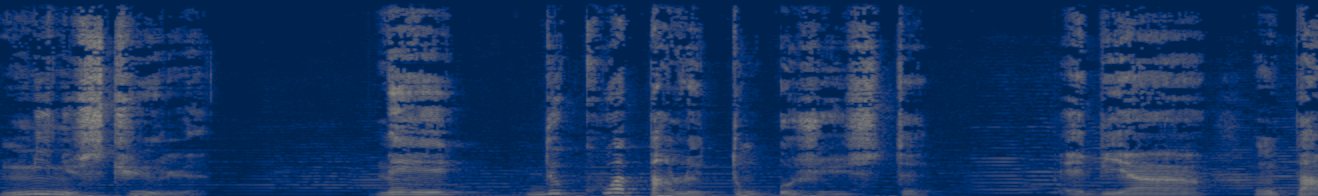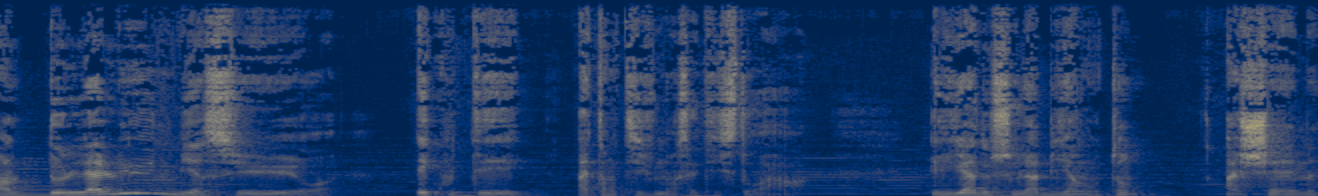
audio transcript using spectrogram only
minuscule. Mais de quoi parle-t-on au juste? Eh bien, on parle de la lune, bien sûr. Écoutez attentivement cette histoire. Il y a de cela bien longtemps, Hachem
